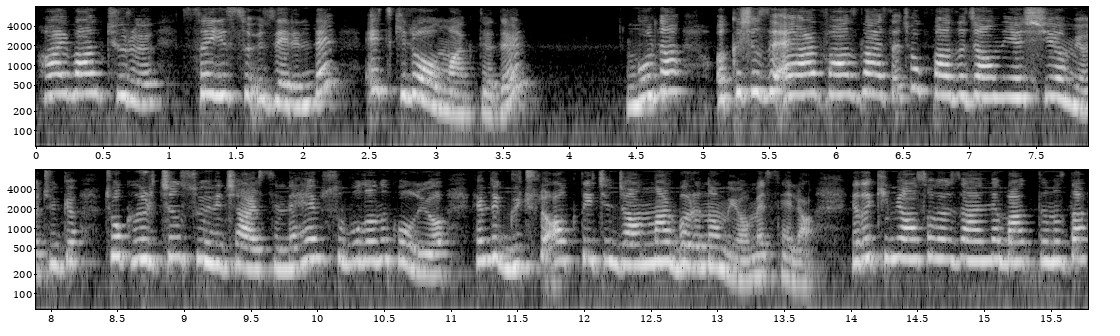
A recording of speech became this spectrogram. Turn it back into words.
hayvan türü sayısı üzerinde etkili olmaktadır. Burada akış hızı eğer fazlaysa çok fazla canlı yaşayamıyor. Çünkü çok hırçın suyun içerisinde hem su bulanık oluyor hem de güçlü aktığı için canlılar barınamıyor mesela. Ya da kimyasal özelliğine baktığımızda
